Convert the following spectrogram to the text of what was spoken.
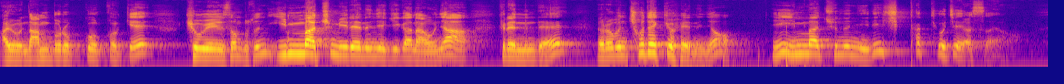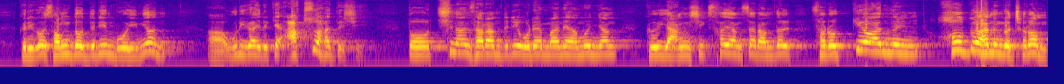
아유 남부럽고 그렇게 교회에서 무슨 입맞춤이라는 얘기가 나오냐 그랬는데 여러분 초대교회는요 이 입맞추는 일이 식탁 교제였어요. 그리고 성도들이 모이면 아, 우리가 이렇게 악수하듯이 또 친한 사람들이 오랜만에 하면 그냥 그 양식 서양 사람들 서로 껴안는 허그하는 것처럼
